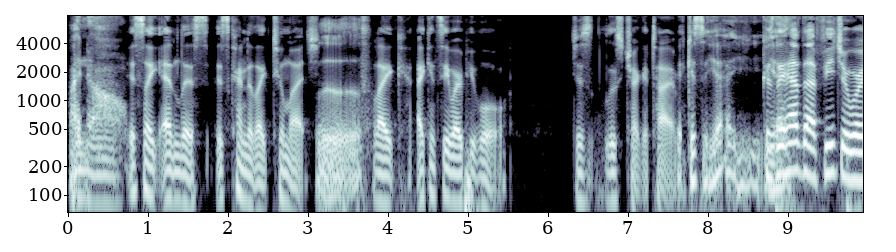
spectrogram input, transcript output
I know. It's like endless. It's kind of like too much. Ugh. Like I can see why people just lose track of time. Because yeah, Because they have that feature where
